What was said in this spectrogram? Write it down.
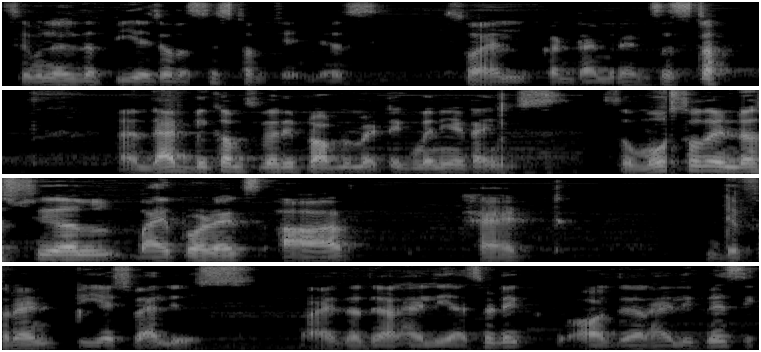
similarly the pH of the system changes, soil contaminant system and that becomes very problematic many times. So, most of the industrial byproducts are at different pH values, either they are highly acidic or they are highly basic.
